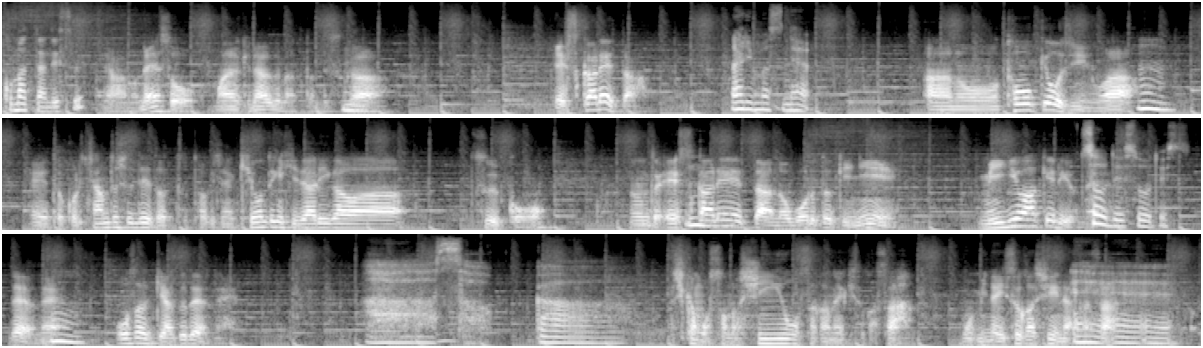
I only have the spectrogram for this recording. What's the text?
困ったんです？いやあのねそう。前置き長くなったんですが、エスカレーター。ありますね。あの東京人は、うん。えー、とこれちゃんとしたデータだったわけじゃない。基本的に左側通行、うん、とエスカレーター登るときに右を開けるよね、そうですそうです、だよね、うん、大阪逆だよねか。しかもその新大阪の駅とかさもうみんな忙しいえ中さ、ええ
